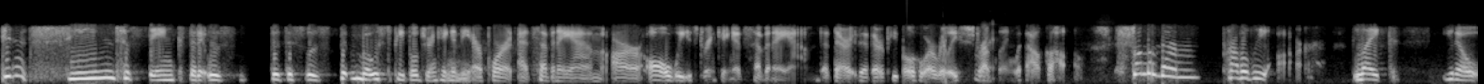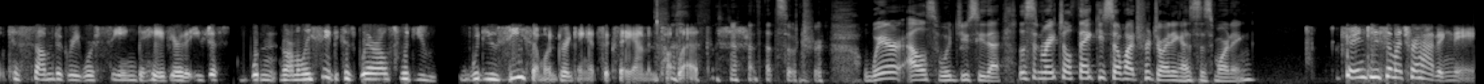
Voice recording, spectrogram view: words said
didn't seem to think that it was that this was that most people drinking in the airport at 7 a.m. are always drinking at 7 a.m. That there that there are people who are really struggling right. with alcohol. Some of them probably are. Like, you know, to some degree, we're seeing behavior that you just wouldn't normally see because where else would you would you see someone drinking at 6 a.m. in public? That's so true. Where else would you see that? Listen, Rachel, thank you so much for joining us this morning. Thank you so much for having me.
